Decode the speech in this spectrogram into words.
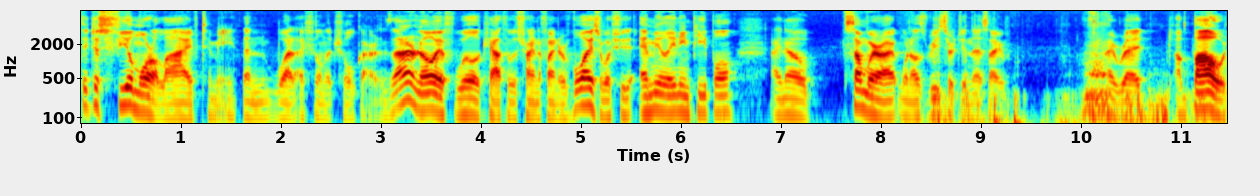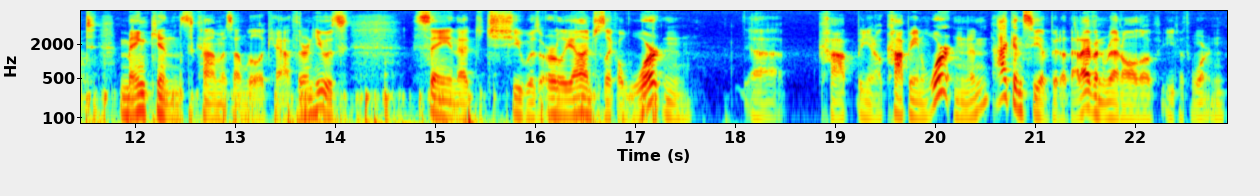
they just feel more alive to me than what I feel in the Troll Gardens. I don't know if Willa Cather was trying to find her voice or was she emulating people. I know somewhere I, when I was researching this, I I read about Mencken's comments on Willa Cather, and he was saying that she was early on just like a Wharton, uh, cop, you know, copying Wharton, and I can see a bit of that. I haven't read all of Edith Wharton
